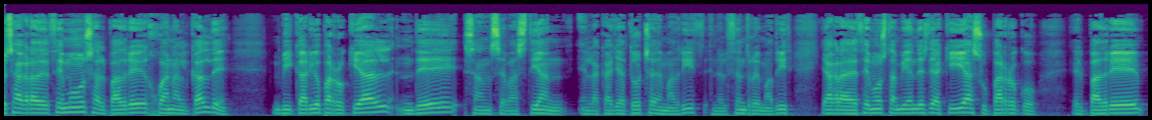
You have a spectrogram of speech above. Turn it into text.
Pues agradecemos al padre Juan Alcalde, vicario parroquial de San Sebastián, en la calle Atocha de Madrid, en el centro de Madrid. Y agradecemos también desde aquí a su párroco, el padre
